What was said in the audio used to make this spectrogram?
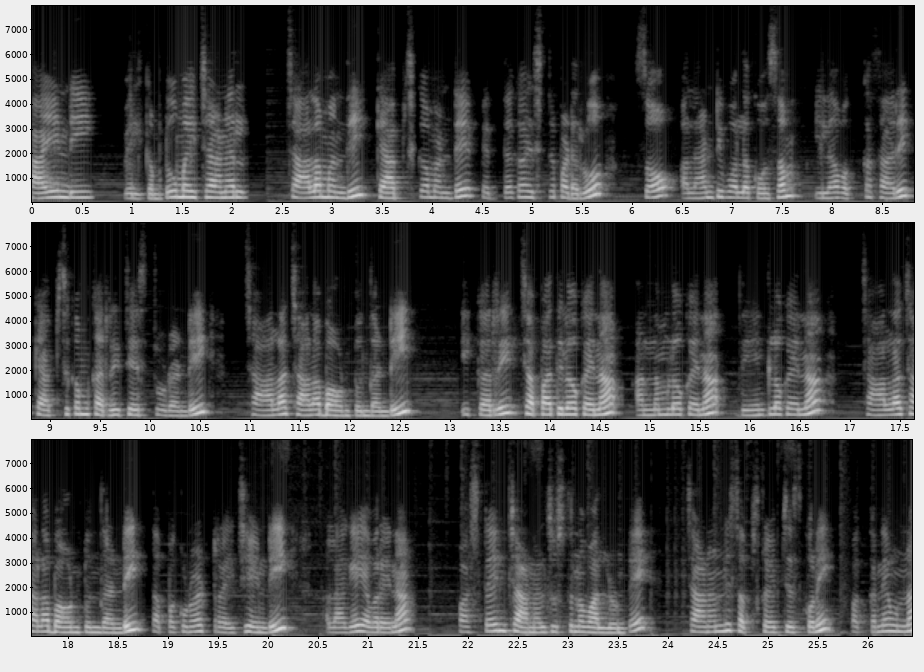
హాయ్ అండి. Welcome to my channel. చాలామంది క్యాప్సికమ్ అంటే పెద్దగా ఇష్టపడరు. సో అలాంటి వాళ్ళ కోసం ఇలా ఒక్కసారి క్యాప్సికమ్ కర్రీ చేసి చూడండి. చాలా చాలా బాగుంటుందండి. ఈ కర్రీ చపాతీలోకైనా అన్నంలోకైనా దేంట్లోకైనా చాలా చాలా బాగుంటుందండి. తప్పకుండా ట్రై చేయండి. అలాగే ఎవరైనా ఫస్ట్ టైం ఛానల్ చూస్తున్న వాళ్ళు ఉంటే ఛానల్ని సబ్స్క్రైబ్ చేసుకొని పక్కనే ఉన్న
